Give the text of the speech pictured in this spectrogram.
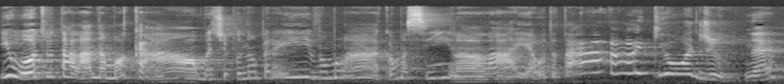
E o outro tá lá na mó calma, tipo, não, peraí, vamos lá, calma assim, lá, lá. E a outra tá, ai, que ódio, né?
